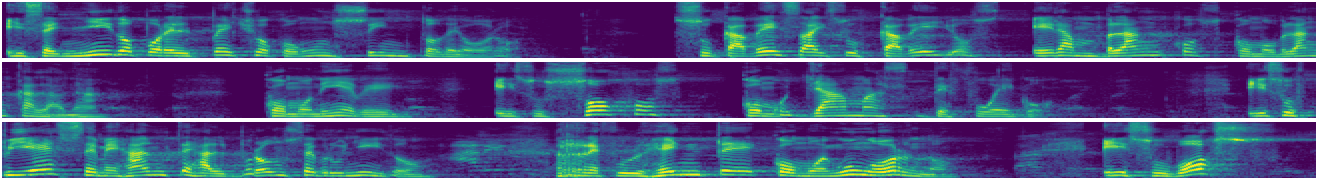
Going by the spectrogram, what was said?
y ceñido por el pecho con un cinto de oro. Su cabeza y sus cabellos eran blancos como blanca lana, como nieve, y sus ojos como llamas de fuego, y sus pies semejantes al bronce bruñido, refulgente como en un horno, y su voz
